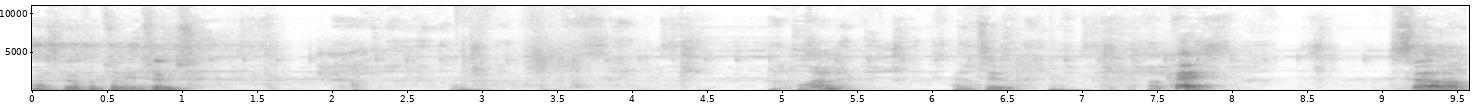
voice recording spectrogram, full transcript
Let's go for 22s. One and two. Okay. So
